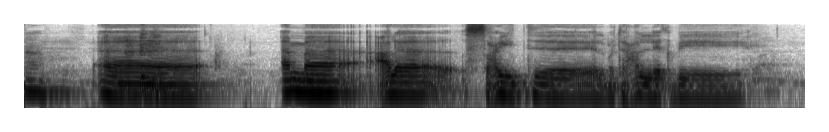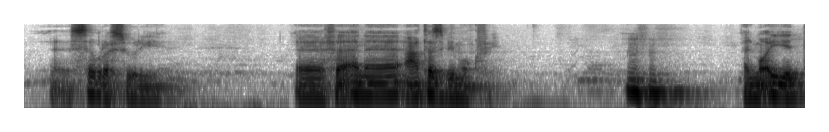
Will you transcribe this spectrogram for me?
نعم. آه أما على الصعيد آه، المتعلق بالثورة السورية فأنا أعتز بموقفي. المؤيد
